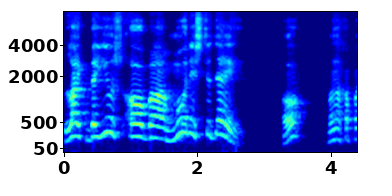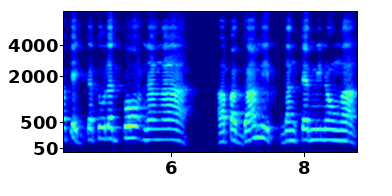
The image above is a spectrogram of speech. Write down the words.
Like the use of uh, Muniz today. Oh, mga kapatid, katulad po ng uh, uh, paggamit ng terminong uh,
